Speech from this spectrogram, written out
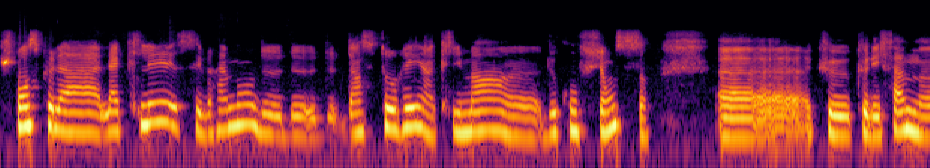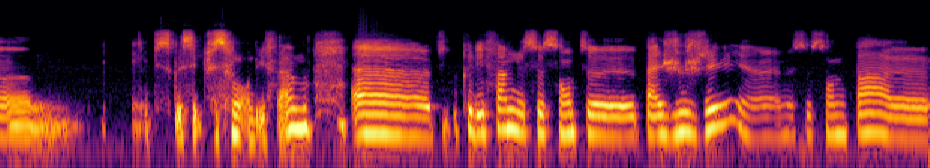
Je pense que la, la clé, c'est vraiment d'instaurer un climat euh, de confiance euh, que, que les femmes euh, puisque c'est plus souvent des femmes, euh, que les femmes ne se sentent euh, pas jugées, euh, ne se sentent pas, euh,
